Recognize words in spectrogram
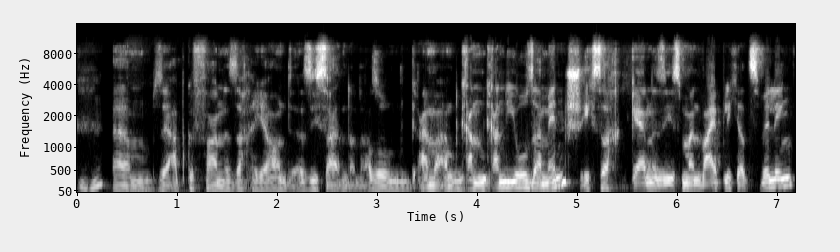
Mhm. Ähm, sehr abgefahrene Sache, ja. Und äh, sie ist halt also einmal ein gran grandioser Mensch. Ich sag gerne, sie ist mein weiblicher Zwilling.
